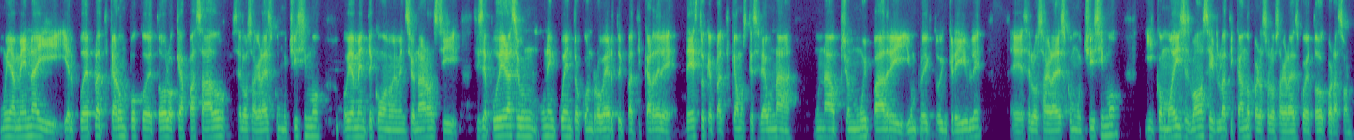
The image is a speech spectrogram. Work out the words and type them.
muy amena y, el poder platicar un poco de todo lo que ha pasado, se los agradezco muchísimo. Obviamente, como me mencionaron, si, si se pudiera hacer un, encuentro con Roberto y platicar de, esto que platicamos, que sería una, una opción muy padre y, un proyecto increíble, eh, se los agradezco muchísimo. Y como dices, vamos a seguir platicando, pero se los agradezco de todo corazón.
